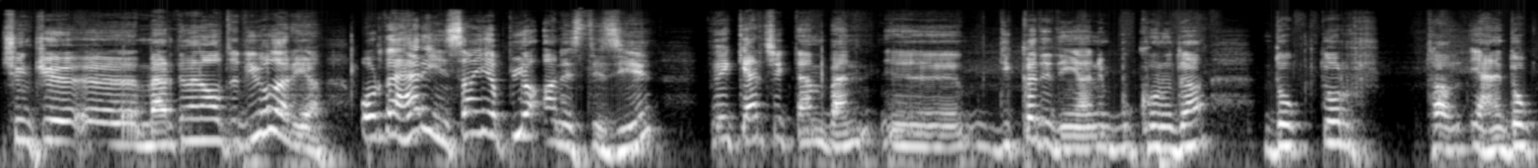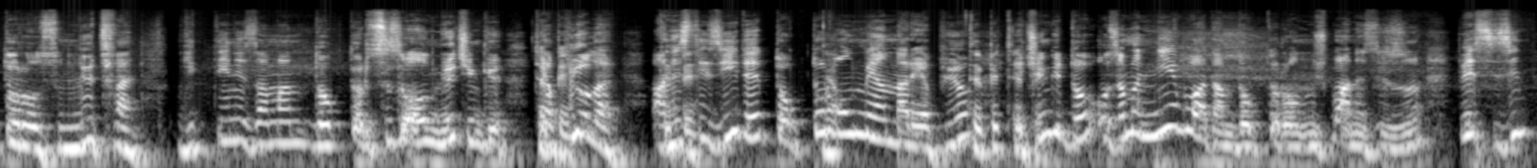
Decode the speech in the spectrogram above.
Çünkü e, merdiven altı diyorlar ya. Orada her insan yapıyor anesteziyi. Ve gerçekten ben e, dikkat edin yani bu konuda doktor yani doktor olsun lütfen. Gittiğiniz zaman doktorsuz olmuyor çünkü Tabii. yapıyorlar. Anesteziyi de doktor Yap. olmayanlar yapıyor. Tabii, E tabii. çünkü do- o zaman niye bu adam doktor olmuş bu anestezi ve sizin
